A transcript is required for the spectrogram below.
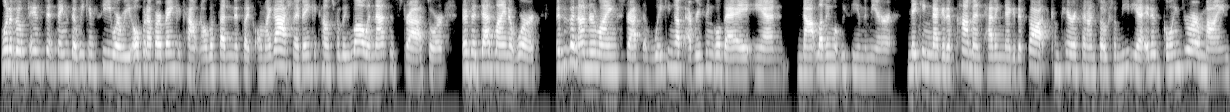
one of those instant things that we can see where we open up our bank account and all of a sudden it's like, oh my gosh, my bank account's really low and that's a stress, or there's a deadline at work. This is an underlying stress of waking up every single day and not loving what we see in the mirror, making negative comments, having negative thoughts, comparison on social media. It is going through our mind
